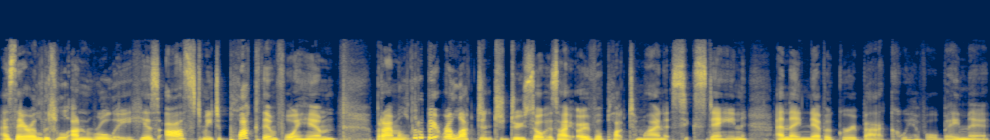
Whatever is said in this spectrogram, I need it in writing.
as they are a little unruly. He has asked me to pluck them for him, but I'm a little bit reluctant to do so as I overplucked mine at 16 and they never grew back. We have all been there.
